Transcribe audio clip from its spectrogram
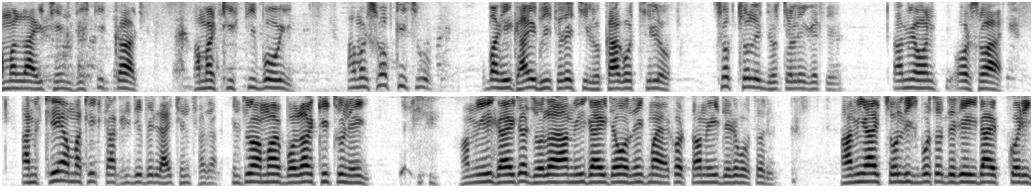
আমার লাইসেন্স ডিস্ট্রিক্ট কার্ড আমার কিস্তি বই, আমার সব কিছু আমার এই গাড়ির ভিতরে ছিল, কাগজ ছিল, সব চলে চলে গেছে। আমি অসহায়। আমি কে আমাকে চাকরি দেবে লাইসেন্স ছাড়া? কিন্তু আমার বলার কিছু নেই। আমি এই গাড়িটা জ্বলা আমি এই গাড়িটা অনেক মায়া করতাম এই দেড় বছরে। আমি আজ চল্লিশ বছর ধরে এই ড্রাইভ করি।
